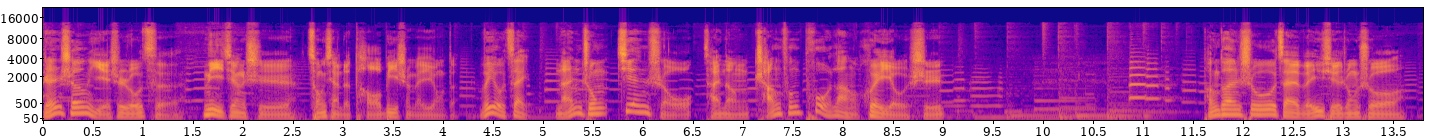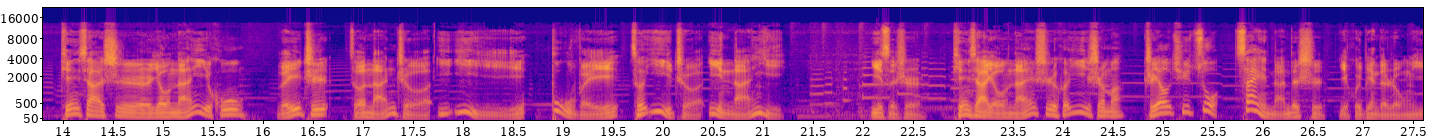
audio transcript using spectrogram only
人生也是如此，逆境时总想着逃避是没用的，唯有在难中坚守，才能长风破浪会有时。彭端书在为学中说：“天下事有难易乎？为之。”则难者亦易矣，不为则易者亦难矣。意思是，天下有难事和易事吗？只要去做，再难的事也会变得容易；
